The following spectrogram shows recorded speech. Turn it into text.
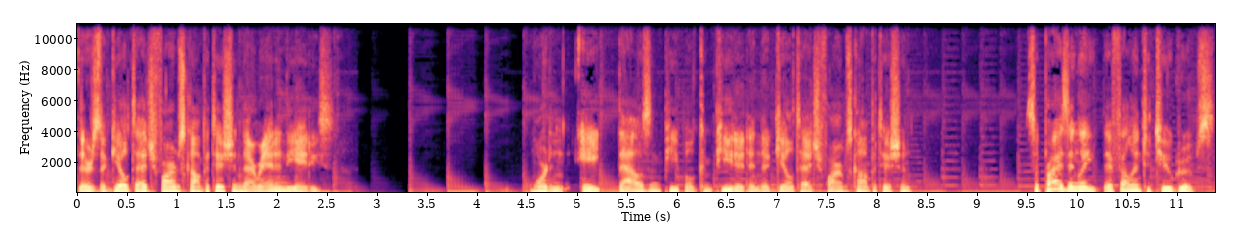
there's the Gilt Edge Farms competition that ran in the 80s. More than 8,000 people competed in the Gilt Edge Farms competition. Surprisingly, they fell into two groups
